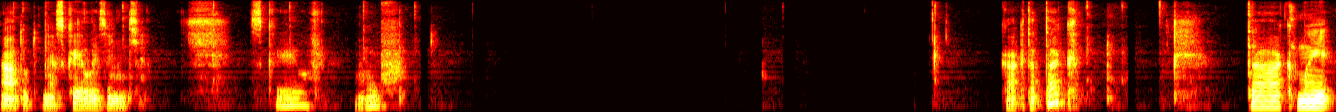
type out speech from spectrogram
А, тут у меня scale, извините. Scale, move. Как-то так. Так, мы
